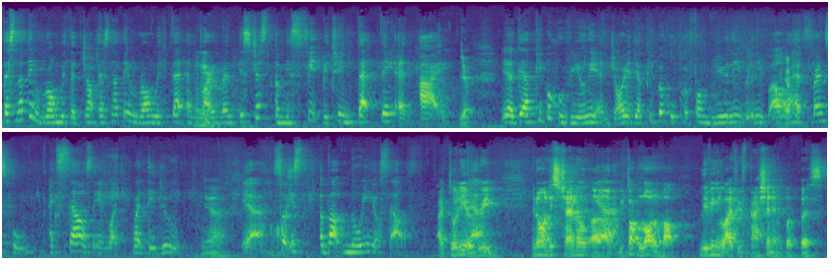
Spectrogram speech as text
there's nothing wrong with the job. There's nothing wrong with that Mm. environment. It's just a misfit between that thing and I. Yeah. Yeah, there are people who really enjoy it. There are people who perform really, really well. Yeah. I have friends who excels in what, what they do. Yeah. Yeah. So it's about knowing yourself. I totally Yeah. agree. You know, on this channel, uh, Yeah. we talk a lot about living life with passion and purpose,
